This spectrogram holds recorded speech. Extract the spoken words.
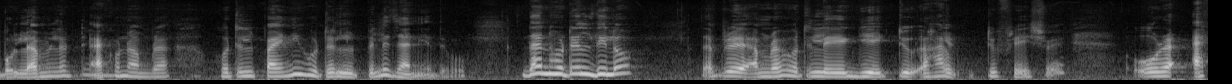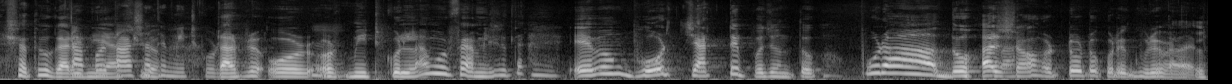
বললাম এখন আমরা হোটেল পাইনি হোটেল পেলে জানিয়ে দেবো। দেন হোটেল দিল তারপরে আমরা হোটেলে গিয়ে একটু হাল একটু ফ্রেশ হয়ে ওরা একসাথেও গাড়ি নিয়ে আসলো। তারপরে ওর ওর মিট করলাম ওর ফ্যামিলির সাথে। এবং ভোর চারটে পর্যন্ত পুরা দোহার শহর টোটো করে ঘুরে বেড়ালাম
